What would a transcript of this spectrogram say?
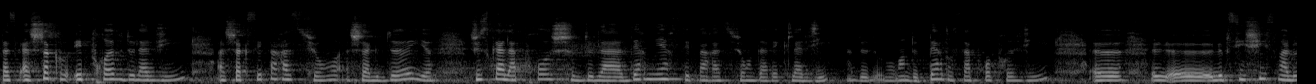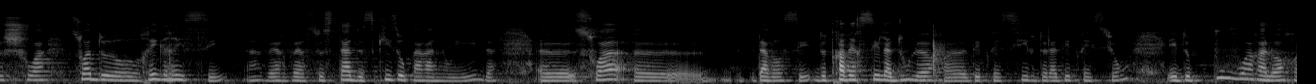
parce qu'à chaque épreuve de la vie, à chaque séparation, à chaque deuil, jusqu'à l'approche de la dernière séparation avec la vie, hein, de, moment de perdre sa propre vie, euh, le psychisme a le choix soit de régresser, Hein, vers, ce stade schizoparanoïde, euh, soit euh, d'avancer, de traverser la douleur euh, dépressive de la dépression et de pouvoir alors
